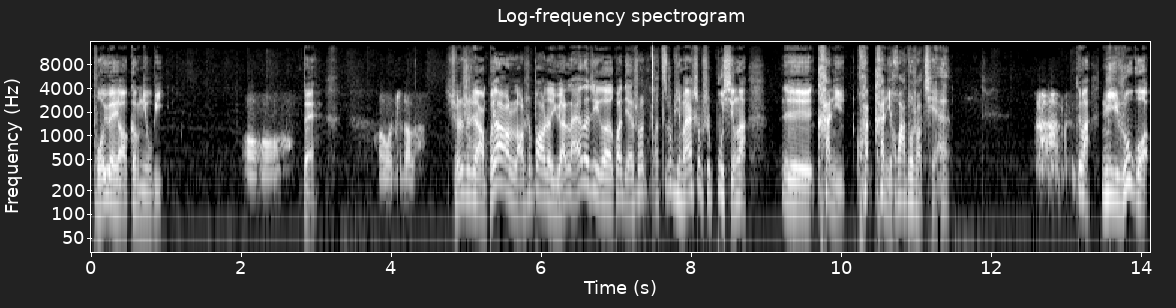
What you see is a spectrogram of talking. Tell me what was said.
博越要更牛逼。哦哦，对，哦，我知道了，确实是这样。不要老是抱着原来的这个观点说自主品牌是不是不行啊？呃，看你看看你花多少钱，对吧？你如果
